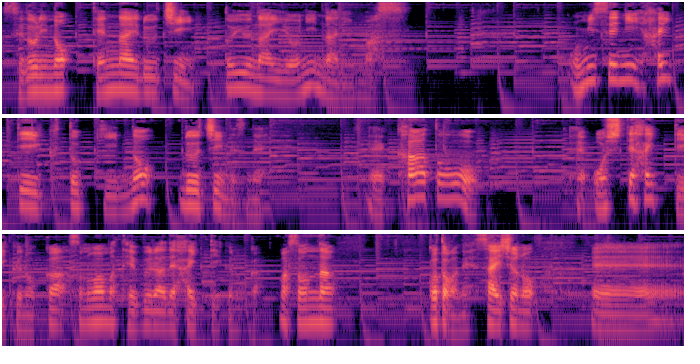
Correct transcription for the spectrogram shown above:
セドリの店内ルーチーンという内容になります。お店に入っていくときのルーチンですね。カートを押して入っていくのか、そのまま手ぶらで入っていくのか。まあそんなことがね、最初の、え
